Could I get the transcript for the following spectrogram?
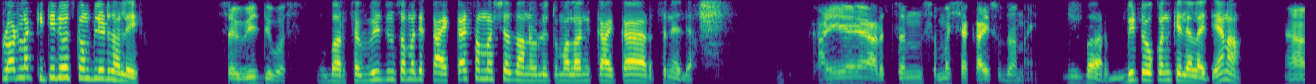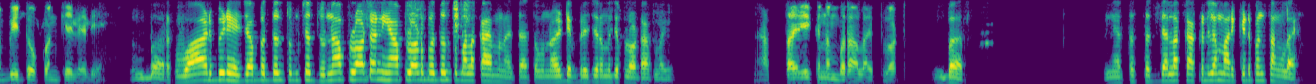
प्लॉटला किती दिवस कंप्लीट झाले? सव्वीस दिवस. बरं सव्वीस दिवसामध्ये काय काय समस्या जाणवली तुम्हाला आणि काय काय अडचणी आल्या? काही अडचण समस्या काय सुद्धा नाही. बरं बी टोकन केलेलं आहे ते है ना? हा बीट ओपन केलेली आहे. बरं वाढ बीड ह्याच्याबद्दल तुमच्या जुना प्लॉट आणि ह्या प्लॉटबद्दल तुम्हाला काय म्हणायचं आहे? आता उन्हाळी टेम्परेचरमध्ये प्लॉट आपला आहे. आत्ता एक नंबर आलाय प्लॉट बर. आणि आता सध्याला काकडीला मार्केट पण चांगला आहे.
